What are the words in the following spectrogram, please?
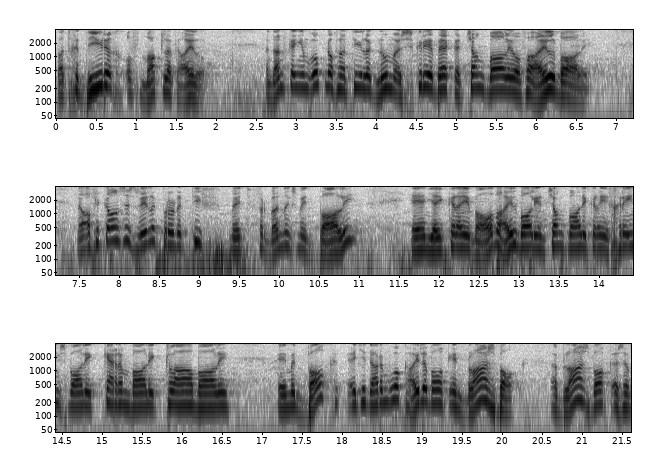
wat gedurig of maklik huil. En dan kan jy hom ook nog natuurlik noem 'n skreebek, 'n chunkbalie of 'n huilbalie. Nou Afrikaans is redelik produktief met verbindings met Bali en jy kry behalwe huilbalie en chunkbalie kry jy grensbalie, kermbalie, klaarbalie en met balk het jy daarom ook huilebalk en blaasbalk. 'n Blaasbalk is 'n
